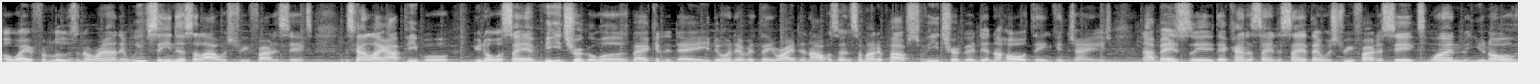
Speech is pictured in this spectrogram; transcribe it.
away from losing a round. And we've seen this a lot with Street Fighter 6. It's kind of like how people, you know, were saying V trigger was back in the day. You're doing everything right, then all of a sudden somebody pops V trigger, then the whole thing can change. Now, basically, they're kind of saying the same thing with Street Fighter 6. One, you know,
